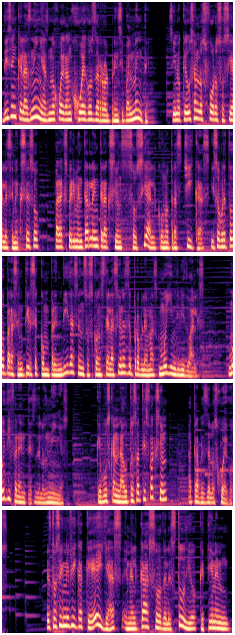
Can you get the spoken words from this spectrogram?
Dicen que las niñas no juegan juegos de rol principalmente, sino que usan los foros sociales en exceso para experimentar la interacción social con otras chicas y sobre todo para sentirse comprendidas en sus constelaciones de problemas muy individuales, muy diferentes de los niños, que buscan la autosatisfacción a través de los juegos. Esto significa que ellas, en el caso del estudio, que tienen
